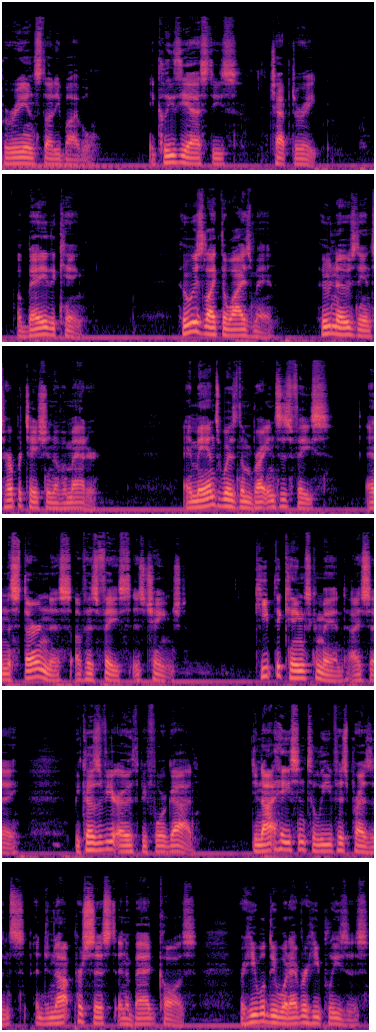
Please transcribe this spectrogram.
Berean Study Bible, Ecclesiastes chapter 8. Obey the king. Who is like the wise man? Who knows the interpretation of a matter? A man's wisdom brightens his face, and the sternness of his face is changed. Keep the king's command, I say, because of your oath before God. Do not hasten to leave his presence, and do not persist in a bad cause, for he will do whatever he pleases.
